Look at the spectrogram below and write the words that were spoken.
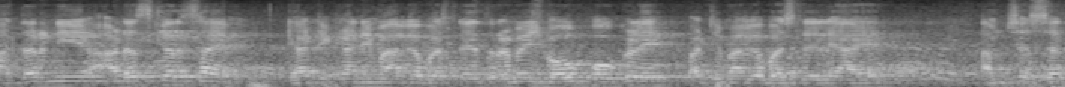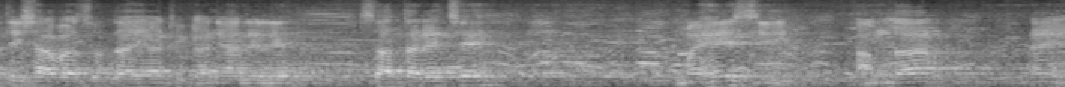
आदरणीय आडसकर साहेब या ठिकाणी मागं बसले आहेत रमेश भाऊ पोकळे पाठीमागं बसलेले आहेत. आमचे सतीश आबा सुद्धा या ठिकाणी आलेले साताऱ्याचे महेशजी आमदार नाही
